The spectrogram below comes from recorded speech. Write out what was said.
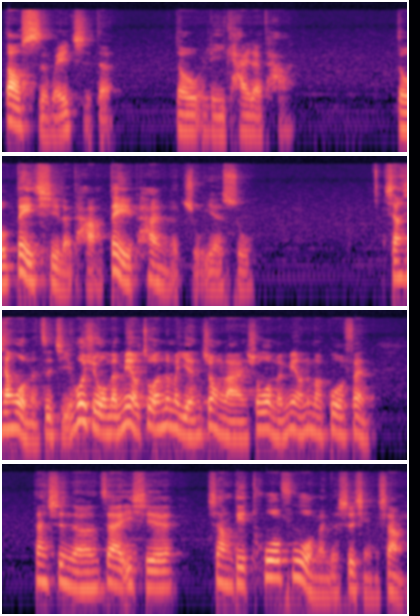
到死为止的，都离开了他，都背弃了他，背叛了主耶稣。想想我们自己，或许我们没有做那么严重啦，说我们没有那么过分。但是呢，在一些上帝托付我们的事情上，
